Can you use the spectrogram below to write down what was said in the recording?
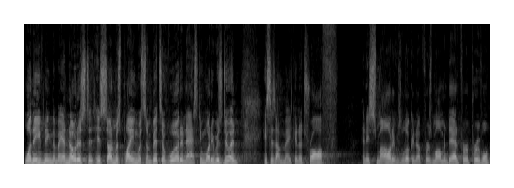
one evening, the man noticed that his son was playing with some bits of wood and asked him what he was doing. He says, I'm making a trough. And he smiled. He was looking up for his mom and dad for approval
